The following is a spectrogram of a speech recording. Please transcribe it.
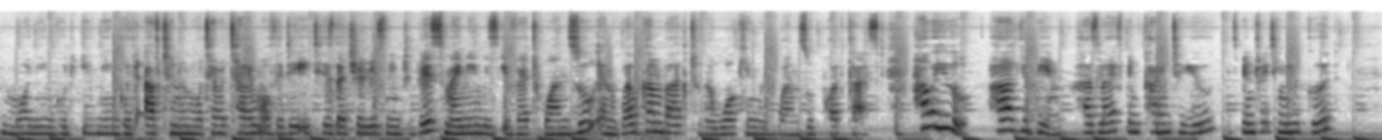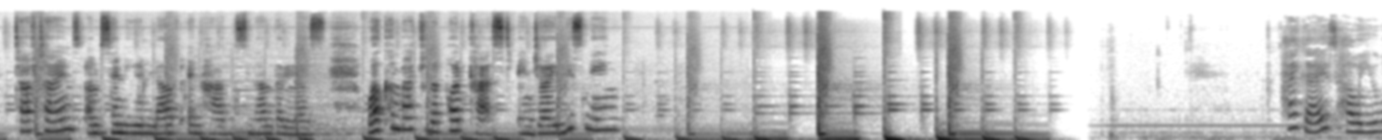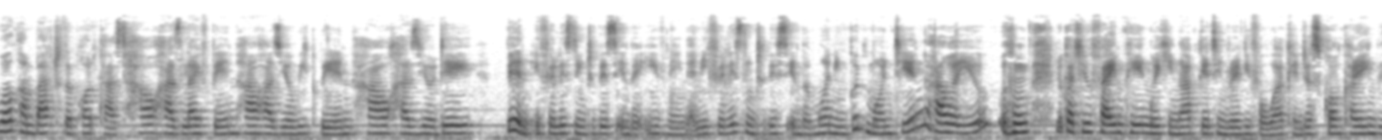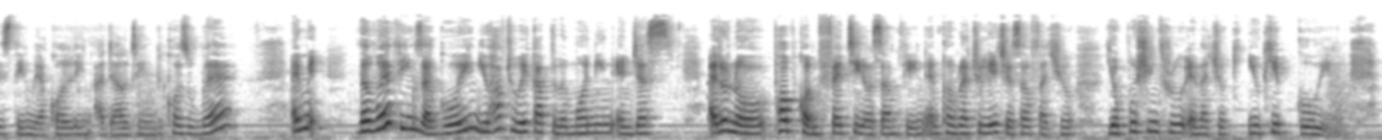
Good morning, good evening, good afternoon, whatever time of the day it is that you're listening to this. My name is Yvette Wanzuu, and welcome back to the Walking with Wanzuu podcast. How are you? How have you been? Has life been kind to you? It's been treating you good? Tough times? I'm sending you love and hugs nonetheless. Welcome back to the podcast. Enjoy listening. Guys, how are you? Welcome back to the podcast. How has life been? How has your week been? How has your day been? If you're listening to this in the evening and if you're listening to this in the morning, good morning. How are you? Look at you fine thing, waking up, getting ready for work and just conquering this thing we are calling adulting because where I mean the way things are going, you have to wake up in the morning and just I don't know, pop confetti or something and congratulate yourself that you you're pushing through and that you you keep going.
